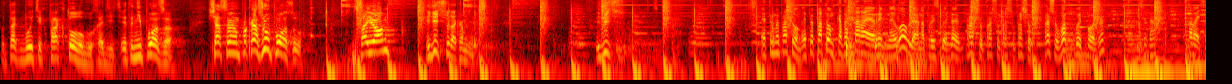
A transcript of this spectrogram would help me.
Вот так будете к проктологу ходить. Это не поза. Сейчас я вам покажу позу. Встаем. Идите сюда ко мне. Идите. Это мы потом. Это потом, когда вторая рыбная ловля, она происходит. Да, прошу, прошу, прошу, прошу, прошу. Вот будет поза. Сюда. Вставайте,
